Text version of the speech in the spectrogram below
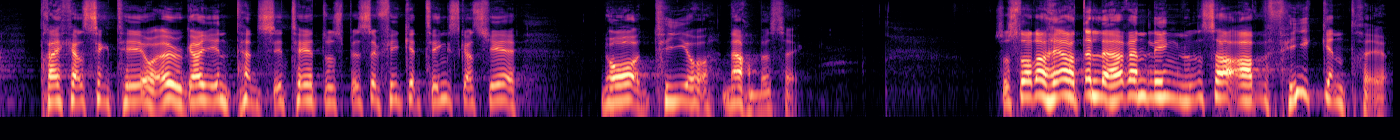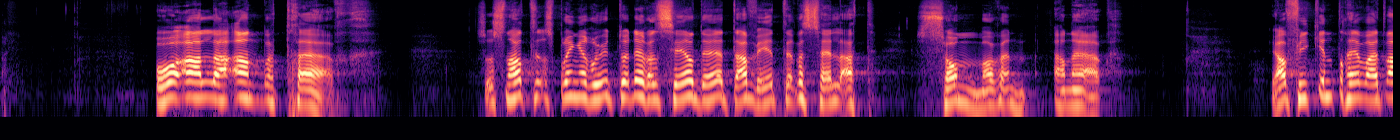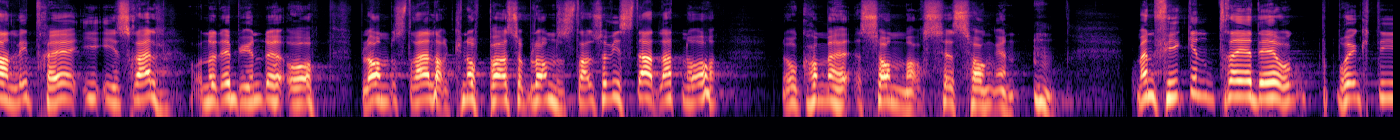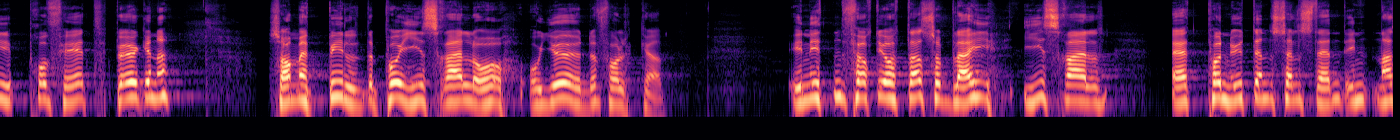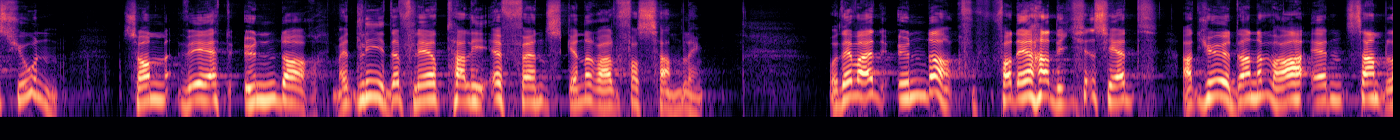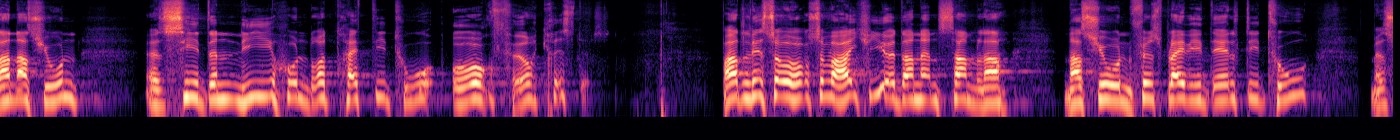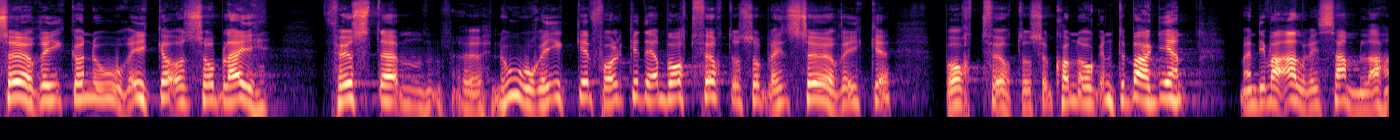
trekke seg til og øke i intensitet, og spesifikke ting skal skje når tida nærmer seg. Så står det her at det lærer en lignelse av fikentreet og alle andre trær. Så snart det springer ut og dere ser det, da vet dere selv at sommeren er nær. Ja, Fikentre var et vanlig tre i Israel. og Når det begynte å blomstre, eller knopper som blomstra, så visste alle at nå, nå kommer sommersesongen. Men fikentreet er også brukt i profetbøkene som et bilde på Israel og, og jødefolket. I 1948 så ble Israel et, på nytt en selvstendig nasjon som ved et under, med et lite flertall i FNs generalforsamling. Og det var et under, for det hadde ikke skjedd at jødene var en samla nasjon eh, siden 932 år før Kristus. På alle disse år så var ikke jødene en samla nasjon. Først ble de delt i to, med Sørriket og Nordriket, og så ble først um, Nordriket, folket der, bortført, og så ble Sørriket bortført. Og så kom noen tilbake igjen, men de var aldri samla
